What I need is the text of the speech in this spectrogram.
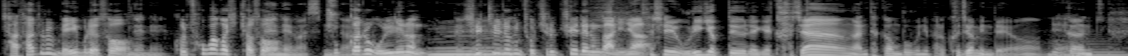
자사주를 매입을 해서 네, 네. 그걸 소각을 시켜서 네, 네, 맞습니다. 주가를 올리는 음. 네네. 실질적인 조치를 취해야 되는 거 아니냐. 사실 우리 기업들에게 가장 안타까운 부분이 바로 그 점인데요. 예. 그러니까 음.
